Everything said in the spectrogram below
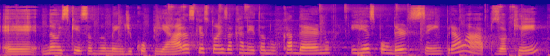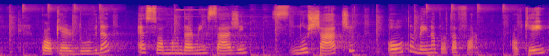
É, não esqueça também de copiar as questões a caneta no caderno e responder sempre a lápis, ok? Qualquer dúvida é só mandar mensagem no chat ou também na plataforma, ok?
